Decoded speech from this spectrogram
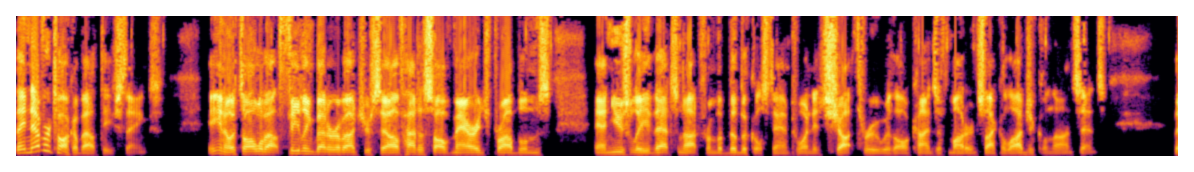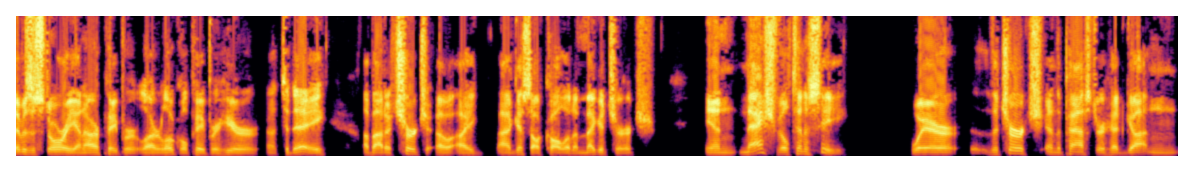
They never talk about these things. You know, it's all about feeling better about yourself, how to solve marriage problems, and usually that's not from a biblical standpoint. It's shot through with all kinds of modern psychological nonsense. There was a story in our paper, our local paper here uh, today, about a church. Uh, I, I guess I'll call it a megachurch in Nashville, Tennessee, where the church and the pastor had gotten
